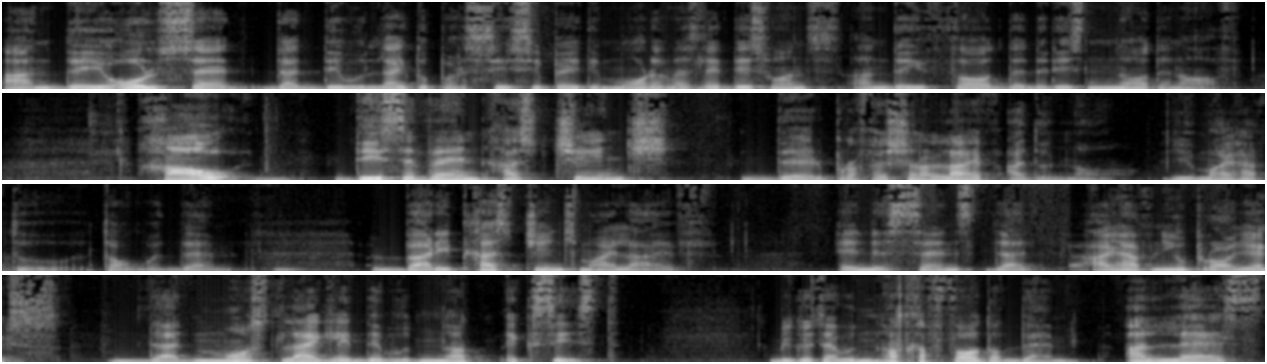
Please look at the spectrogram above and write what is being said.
And they all said that they would like to participate in more events like this ones, and they thought that there is not enough. How this event has changed their professional life, I don't know. You might have to talk with them. Mm-hmm but it has changed my life in the sense that I have new projects that most likely they would not exist because I would not have thought of them unless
